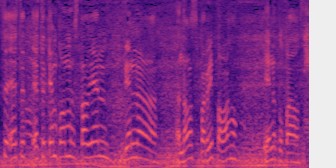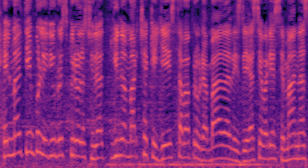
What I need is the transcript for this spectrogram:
Este, este, este tiempo hemos estado bien, bien uh, andamos para arriba, para abajo, bien ocupados. El mal tiempo le dio un respiro a la ciudad y una marcha que ya estaba programada desde hace varias semanas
